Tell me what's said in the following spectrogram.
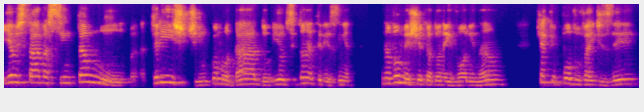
E eu estava assim tão triste, incomodado, e eu disse: Dona Terezinha, não vão mexer com a Dona Ivone, não. O que é que o povo vai dizer?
